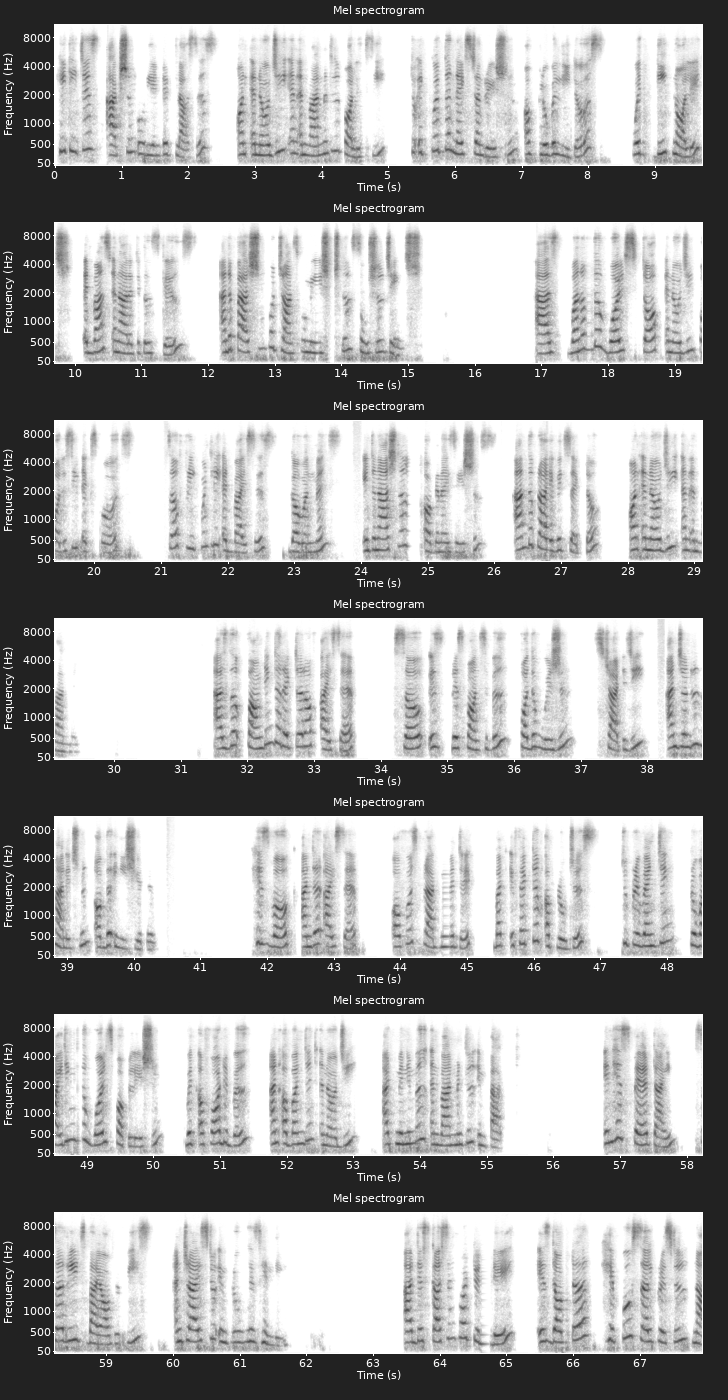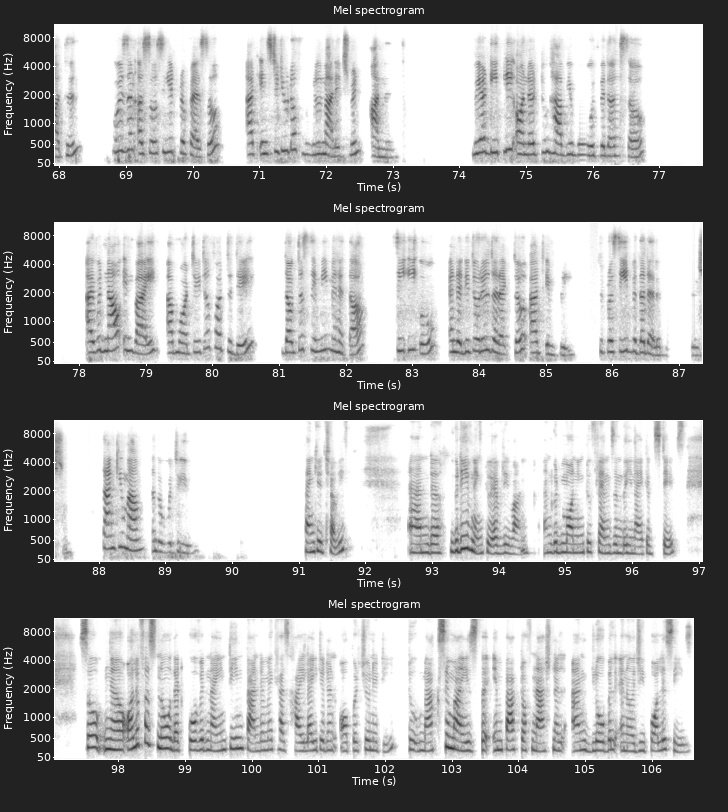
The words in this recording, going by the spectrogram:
He teaches action-oriented classes on energy and environmental policy to equip the next generation of global leaders with deep knowledge, advanced analytical skills, and a passion for transformational social change. As one of the world's top energy policy experts, Sir frequently advises governments, international organizations, and the private sector on energy and environment. As the founding director of ISEP, Sir is responsible for the vision, strategy, and general management of the initiative. His work under ISEP offers pragmatic but effective approaches to preventing, providing the world's population with affordable and abundant energy at minimal environmental impact. In his spare time, Sir reads biographies and tries to improve his Hindi. Our discussion for today is Dr. Hippu Kristle Nathan, who is an associate professor at Institute of Rural Management, Anand. We are deeply honored to have you both with us, sir. I would now invite our moderator for today, Dr. Simi Mehta, CEO and Editorial Director at IMPRI, to proceed with the deliberation. Thank you, ma'am, and over to you. Thank you, Chavi. And uh, good evening to everyone, and good morning to friends in the United States. So uh, all of us know that COVID-19 pandemic has highlighted an opportunity to maximize the impact of national and global energy policies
